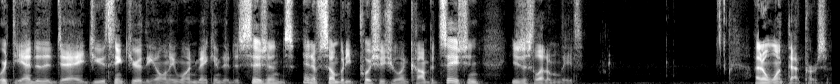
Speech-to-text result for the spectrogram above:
Or at the end of the day, do you think you're the only one making the decisions? And if somebody pushes you on compensation, you just let them leave. I don't want that person.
